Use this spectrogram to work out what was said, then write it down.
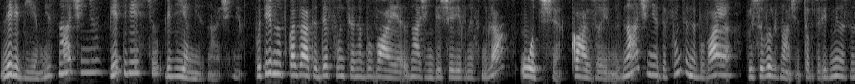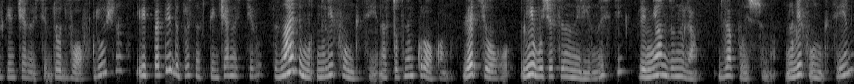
невід'ємні значення, під двістю від'ємні значення. Потрібно вказати, де функція набуває значень більше рівних нуля. Отже, вказуємо значення, де функція набуває плюсових значень, тобто від мінус нескінченності до 2 включно, і від 5 до плюс нескінченності. Знайдемо нулі функції наступним кроком. Для цього ліву частину нерівності рівняємо до нуля. Запишемо нулі функції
